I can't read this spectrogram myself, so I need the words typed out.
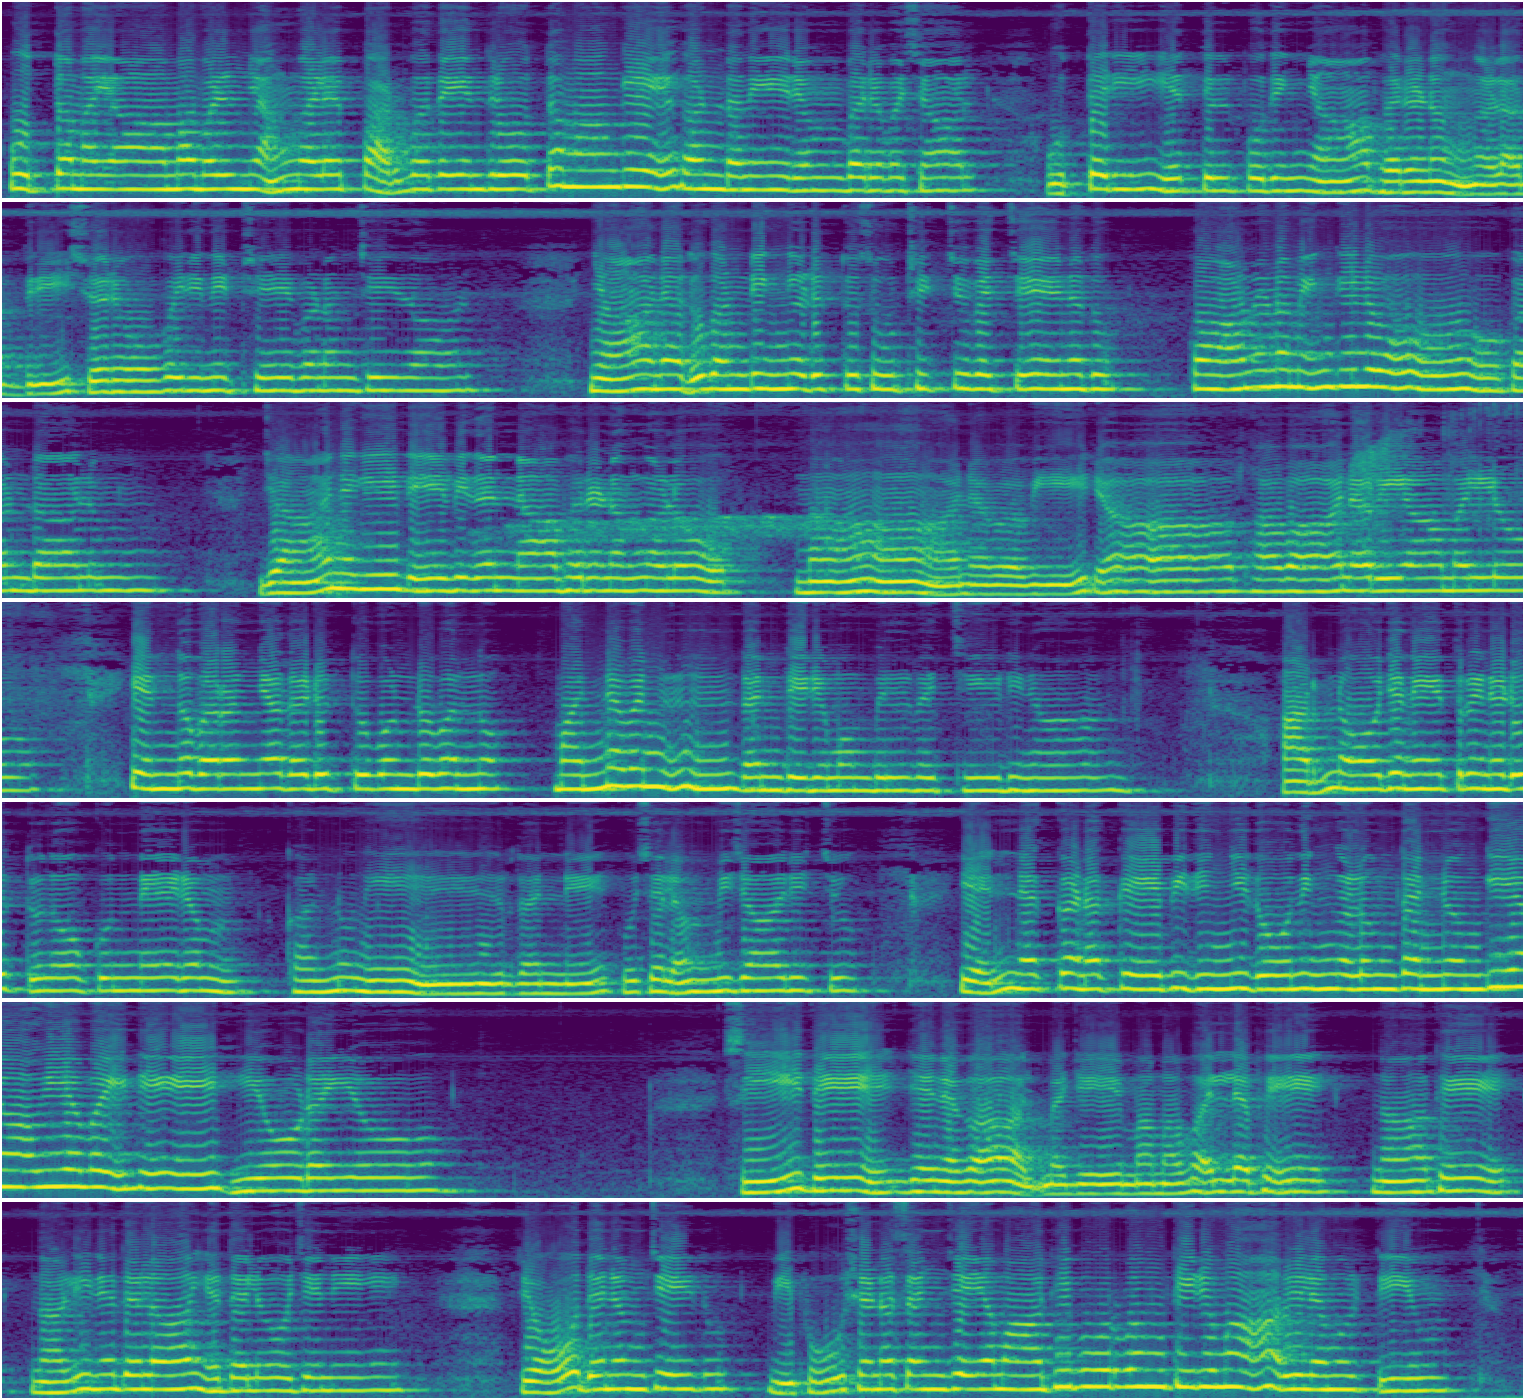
ഉത്തമയാമവൾ ഞങ്ങളെ പർവതേന്ദ്രോത്തമാങ്കേ കണ്ട നേരം പരവശാൽ ഉത്തരീയത്തിൽ പൊതിഞ്ഞാഭരണങ്ങൾ അദ്രീശ്വരോപരി നിക്ഷേപണം ചെയ്താൾ. ഞാനതു കണ്ടിങ്ങെടുത്തു സൂക്ഷിച്ചു വെച്ചേനതു കാണണമെങ്കിലോ കണ്ടാലും. ജാനകി ദേവി തന്നാഭരണങ്ങളോ മാനവവീരാ ഭവാനറിയാമല്ലോ എന്നു പറഞ്ഞതെടുത്തു കൊണ്ടുവന്നു മന്നവൻ തൻ തിരുമുമ്പിൽ വെച്ചിടിനാൻ. അർണോജനേത്രനെടുത്തു നോക്കുന്നേരം കണ്ണുനീർ തന്നെ കുശലം വിചാരിച്ചു. എന്നെ കണക്കെ പിരിഞ്ഞിതോ നിങ്ങളും തന്നൊങ്കിയാകിയ വൈദേഹിയോടയോ? സീതേ ജനകാത്മജേ മമ വല്ലഭേ നാഥേ നളിനദളായതലോചനേ രോദനം ചെയ്തു വിഭൂഷണ സഞ്ജയമാധിപൂർവം തിരുമാറിലമുഴ്ത്തിയും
